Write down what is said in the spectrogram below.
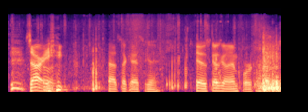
good name. Sorry. That's okay. It's okay. Yeah, this guy's got an M4. Come grab this.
